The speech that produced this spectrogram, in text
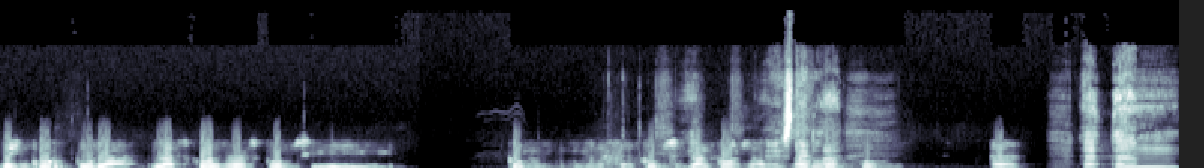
d'incorporar les coses com si com, com si tal cosa. Està no? clar. Com, com, eh. Um,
